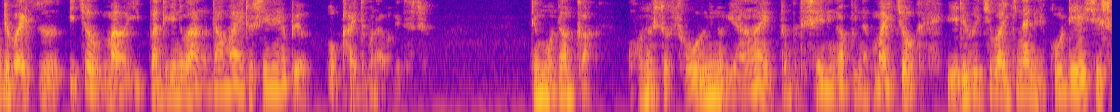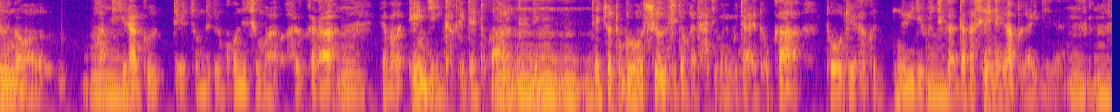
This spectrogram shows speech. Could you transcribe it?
で、まあ、一応、一応まあ、一般的には、あの、名前と生年月日を書いてもらうわけですよ。でもなんか、この人そういうのいらないと思って生年月日なんか、まあ一応、入り口はいきなりこう、霊視するのは、パッて開くって、その時のコンディションもあるから、うんやっぱエンジンかけてとかあるんでね。うんうんうんうんで、ちょっと僕も数日とかで始めみたいとか、統計学の入り口が、だから生年月日がいるじゃないですか。うんで、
